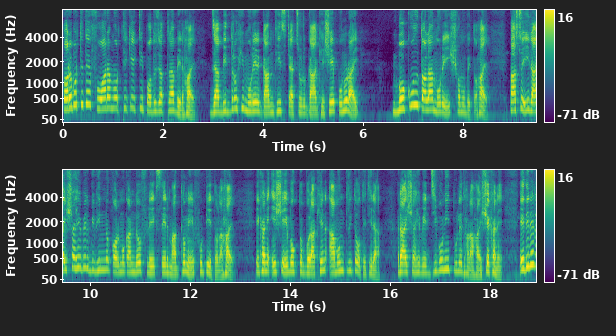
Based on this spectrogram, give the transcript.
পরবর্তীতে ফোয়ারা মোড় থেকে একটি পদযাত্রা বের হয়, যা বিদ্রোহী মোড়ের গান্ধী স্ট্যাচুর গা ঘেঁষে পুনরায় বকুলতলা মোড়েই সমবেত হয়। পাশেই রায় সাহেবের বিভিন্ন কর্মকাণ্ড ফ্লেক্সের মাধ্যমে ফুটিয়ে তোলা হয়। এখানে এসে বক্তব্য রাখেন আমন্ত্রিত অতিথিরা। রায় সাহেবের জীবনী তুলে ধরা হয় সেখানে। এদিনের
